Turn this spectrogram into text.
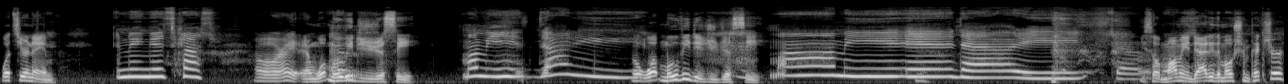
What's your name? My name is Casper. All right. And what movie did you just see? Mommy is daddy. Well, what movie did you just see? Mommy and daddy. You saw Mommy and Daddy the motion picture?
